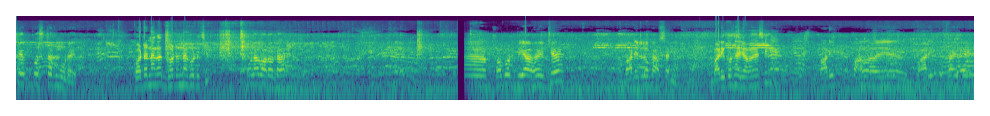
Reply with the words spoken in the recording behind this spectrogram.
চেকপোস্টের মোড়ে। কটা নাগাদ ঘটনা ঘটেছে? পোনা বারোটা। খবর দেওয়া হয়েছে বাড়ির লোক আসেনি। বাড়ি কোথায়? জানা গেছে কি? বাড়ি বাড়ি কোথায় বলল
